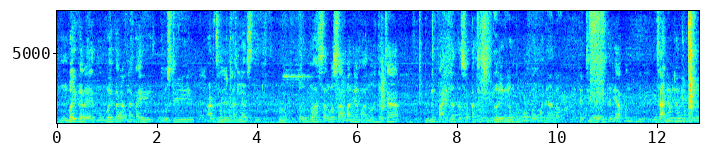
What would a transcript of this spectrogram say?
मुंबईकर आहेत मुंबईकरांना काही गोष्टी अडचणी ठरल्या असतील. परंतु हा सर्वसामान्य माणूस त्याच्या तुम्ही पाहिलं तर स्वतःची शिदोरी घेऊन तो मुंबईमध्ये आला होता त्याची कधीतरी आपण जाणीव ठेवली पाहिजे.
